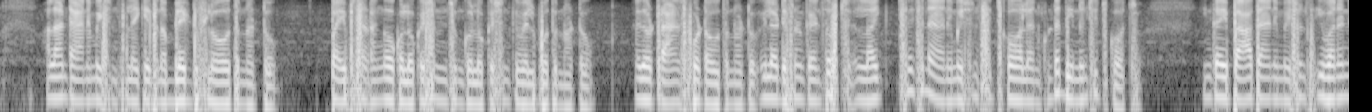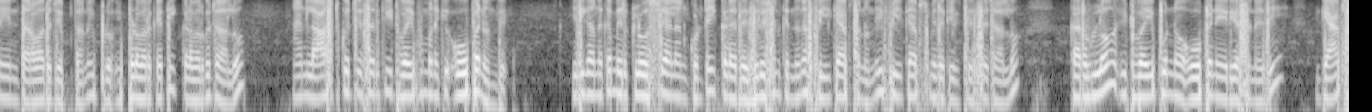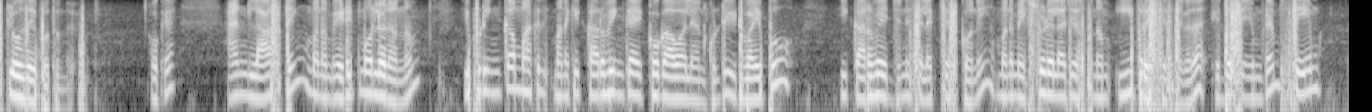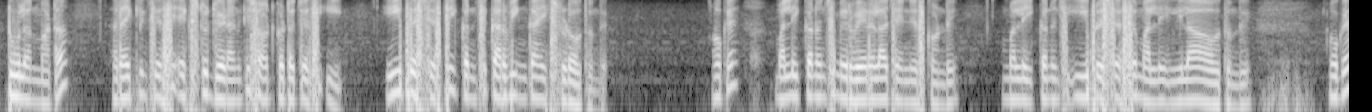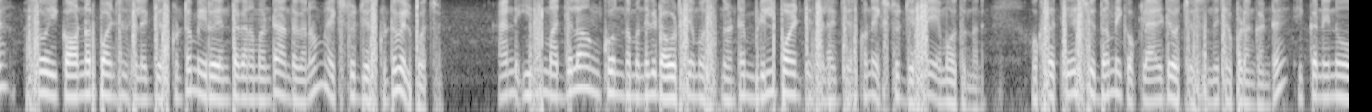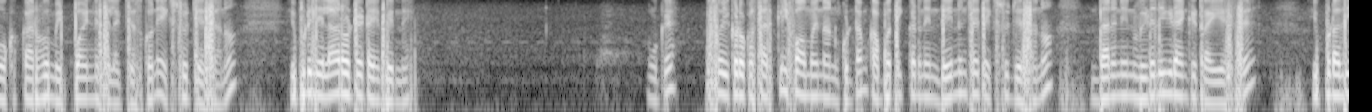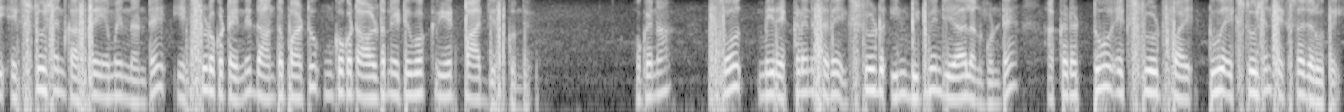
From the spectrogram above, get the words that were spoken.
అలాంటి యానిమేషన్స్ లైక్ ఏదైనా బ్లడ్ ఫ్లో అవుతున్నట్టు పైప్ సడన్గా ఒక లొకేషన్ నుంచి ఇంకో లొకేషన్కి వెళ్ళిపోతున్నట్టు ఏదో ట్రాన్స్పోర్ట్ అవుతున్నట్టు ఇలా డిఫరెంట్ కైండ్స్ ఆఫ్ లైక్ చిన్న చిన్న యానిమేషన్స్ ఇచ్చుకోవాలి అనుకుంటే దీని నుంచి ఇచ్చుకోవచ్చు. ఇంకా ఈ పాత యానిమేషన్స్ ఇవన్నీ నేను తర్వాత చెప్తాను. ఇప్పుడు ఇప్పటివరకు అయితే ఇక్కడ వరకు చాలు. అండ్ లాస్ట్కి వచ్చేసరికి ఇటువైపు మనకి ఓపెన్ ఉంది. ఇది కనుక మీరు క్లోజ్ చేయాలనుకుంటే ఇక్కడ రెజల్యూషన్ కింద ఫిల్ క్యాప్స్ అని ఉంది. ఫిల్ క్యాప్స్ మీద క్లిక్ చేస్తే చాలు. కర్వ్లో ఇటువైపు ఉన్న ఓపెన్ ఏరియాస్ అనేది గ్యాప్స్ క్లోజ్ అయిపోతుంది. ఓకే అండ్ లాస్ట్ థింగ్ మనం ఎడిట్ మోడ్లోనే ఉన్నాం. ఇప్పుడు ఇంకా మాకు మనకి కర్వ్ ఇంకా ఎక్కువ కావాలి అనుకుంటే ఇటువైపు ఈ కర్వ్ ఎడ్జ్ని సెలెక్ట్ చేసుకొని మనం ఎక్స్ట్రూడ్ ఎలా చేస్తున్నాం? E ఈ ప్రెస్ చేస్తే కదా at the same time same tool అనమాట రైట్ క్లిక్ చేసి ఎక్స్ట్రూడ్ చేయడానికి షార్ట్ కట్ వచ్చేసి ఈ ఈ ప్రెస్ చేస్తే ఇక్కడ నుంచి కర్వ్ ఇంకా ఎక్స్ట్రూడ్ అవుతుంది. ఓకే మళ్ళీ ఇక్కడ నుంచి మీరు వేరేలా చేంజ్ చేసుకోండి. మళ్ళీ ఇక్కడ నుంచి e ఈ ప్రెస్ చేస్తే మళ్ళీ ఇలా అవుతుంది. ఓకే సో ఈ కార్నర్ పాయింట్స్ని సెలెక్ట్ చేసుకుంటే మీరు ఎంతగానం అంటే అంతగానం ఎక్స్ట్రూడ్ చేసుకుంటూ వెళ్ళిపోవచ్చు. అండ్ ఇది మధ్యలో ఇంకొంతమందికి డౌట్స్ ఏమొస్తుందంటే మిడిల్ పాయింట్ని సెలెక్ట్ చేసుకొని ఎక్స్ట్రూడ్ చేస్తే ఏమవుతుందని. ఒకసారి చేసి చూద్దాం మీకు క్లారిటీ వచ్చేస్తుంది చెప్పడం కంటే. ఇక్కడ నేను ఒక కర్వ్ మిడ్ పాయింట్ని సెలెక్ట్ చేసుకొని ఎక్స్ట్రూడ్ చేశాను. ఇప్పుడు ఇది ఎలా రొటేట్ అయిపోయింది? ఓకే సో ఇక్కడ ఒక సర్కిల్ ఫామ్ అయింది అనుకుంటాం. కాకపోతే ఇక్కడ నేను దేని నుంచి అయితే ఎక్స్ట్రూట్ చేశానో దాన్ని నేను విడదీయడానికి ట్రై చేస్తే ఇప్పుడు అది ఎక్స్ట్రూషన్ కాస్త ఏమైందంటే ఎక్స్ట్రూడ్ ఒకటి అయింది. దాంతోపాటు ఇంకొకటి ఆల్టర్నేటివ్గా క్రియేట్ పాత్ చేసుకుంది. ఓకేనా సో మీరు ఎక్కడైనా సరే ఎక్స్ట్రూడ్ ఇన్ బిట్వీన్ చేయాలనుకుంటే అక్కడ two extrude five two extrusions extra జరుగుతాయి.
